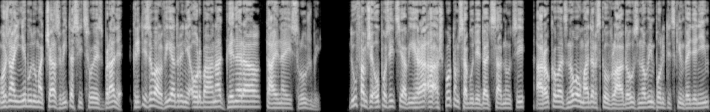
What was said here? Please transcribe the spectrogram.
Možno ani nebudú mať čas vytasiť svoje zbrane. Kritizoval vyjadrenie Orbána generál tajnej služby. Dúfam, že opozícia vyhrá a až potom sa bude dať sadnúci a rokovať s novou maďarskou vládou, s novým politickým vedením,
